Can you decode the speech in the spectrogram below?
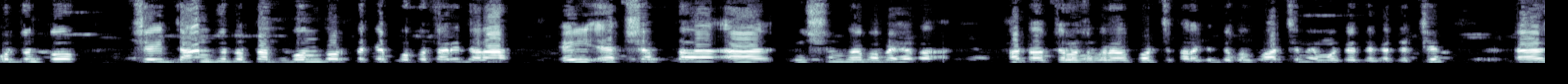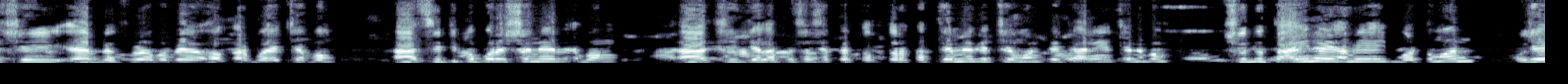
পর্যন্ত সেই যানজট অর্থাৎ বন্দর থেকে পথচারী যারা এই এক সপ্তাহ আহ, নিঃসন্দেহ ভাবে হাঁটা হাঁটা চলাচল করছে তারা কিন্তু এখন পারছে না, এমনটাই দেখা যাচ্ছে। সেই বেফুরা ভাবে হকার বয়েছে এবং সিটি কর্পোরেশনের এবং জেলা প্রশাসকের তৎপরতা থেমে গেছে এমনটি জানিয়েছেন এবং শুধু তাই নয়, আমি বর্তমান যে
